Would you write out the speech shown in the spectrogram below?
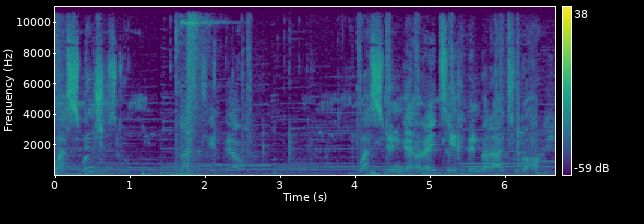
Was wünschest du? Was bin bereit? Ich bin bereit zu gehorchen.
